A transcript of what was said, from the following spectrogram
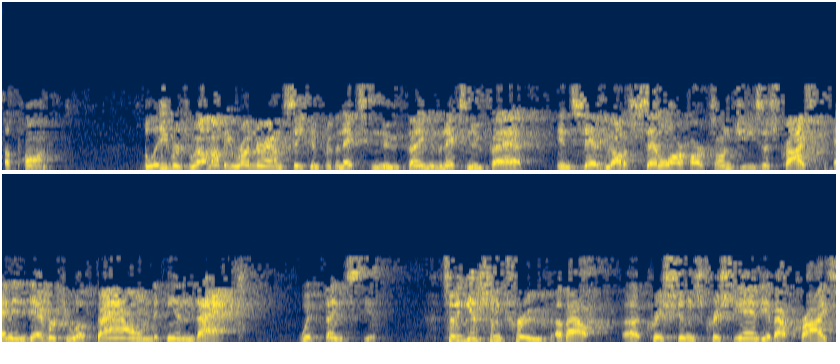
upon it. Believers, we ought not be running around seeking for the next new thing and the next new fad. Instead, we ought to settle our hearts on Jesus Christ and endeavor to abound in that with thanksgiving. So he gives some truth about uh, Christians, Christianity, about Christ,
